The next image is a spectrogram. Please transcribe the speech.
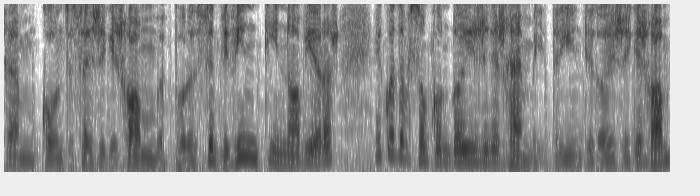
RAM com 16 GB ROM ROM por 129 euros, enquanto a versão com 2 GB RAM e 32 GB ROM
